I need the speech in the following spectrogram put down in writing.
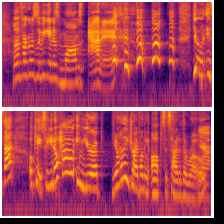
Motherfucker was living in his mom's attic. Yo, is that okay? So you know how in Europe, you know how they drive on the opposite side of the road. Yeah.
